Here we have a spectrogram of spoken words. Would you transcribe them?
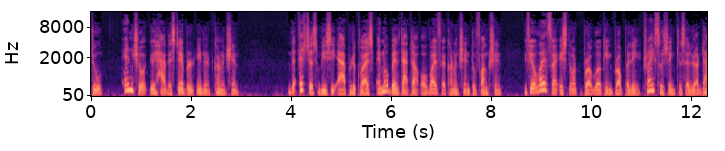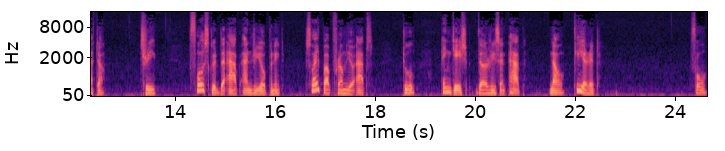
2. Ensure you have a stable internet connection. The HSBC app requires a mobile data or Wi-Fi connection to function. If your Wi-Fi is not pro working properly, try switching to cellular data. 3. Force quit the app and reopen it. Swipe up from your apps to engage the recent app. Now clear it. 4.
